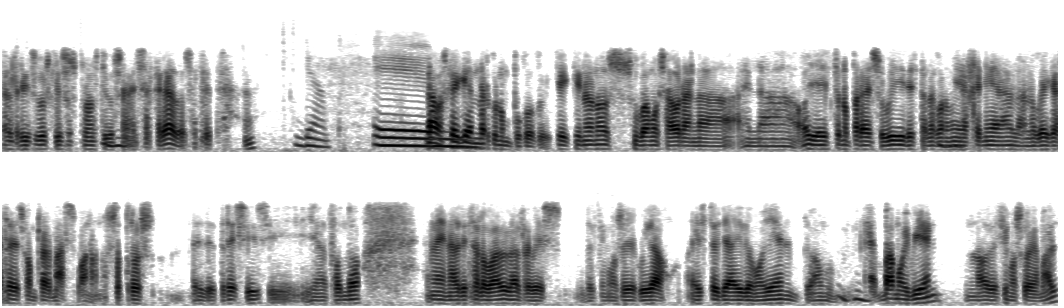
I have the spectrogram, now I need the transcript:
el riesgo es que esos pronósticos sean exagerados, etcétera. ¿eh? Ya. Eh... Vamos, que hay que andar con un poco, que, que, no nos subamos ahora en la, en la, oye, esto no para de subir, está la economía genial, lo que hay que hacer es comprar más. Bueno, nosotros desde Tresis y, en el fondo en Analiza Global al revés, decimos, oye, cuidado, esto ya ha ido muy bien, va, muy bien, no decimos que mal,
